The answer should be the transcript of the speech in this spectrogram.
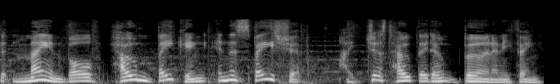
that may involve home baking in the spaceship. I just hope they don't burn anything.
